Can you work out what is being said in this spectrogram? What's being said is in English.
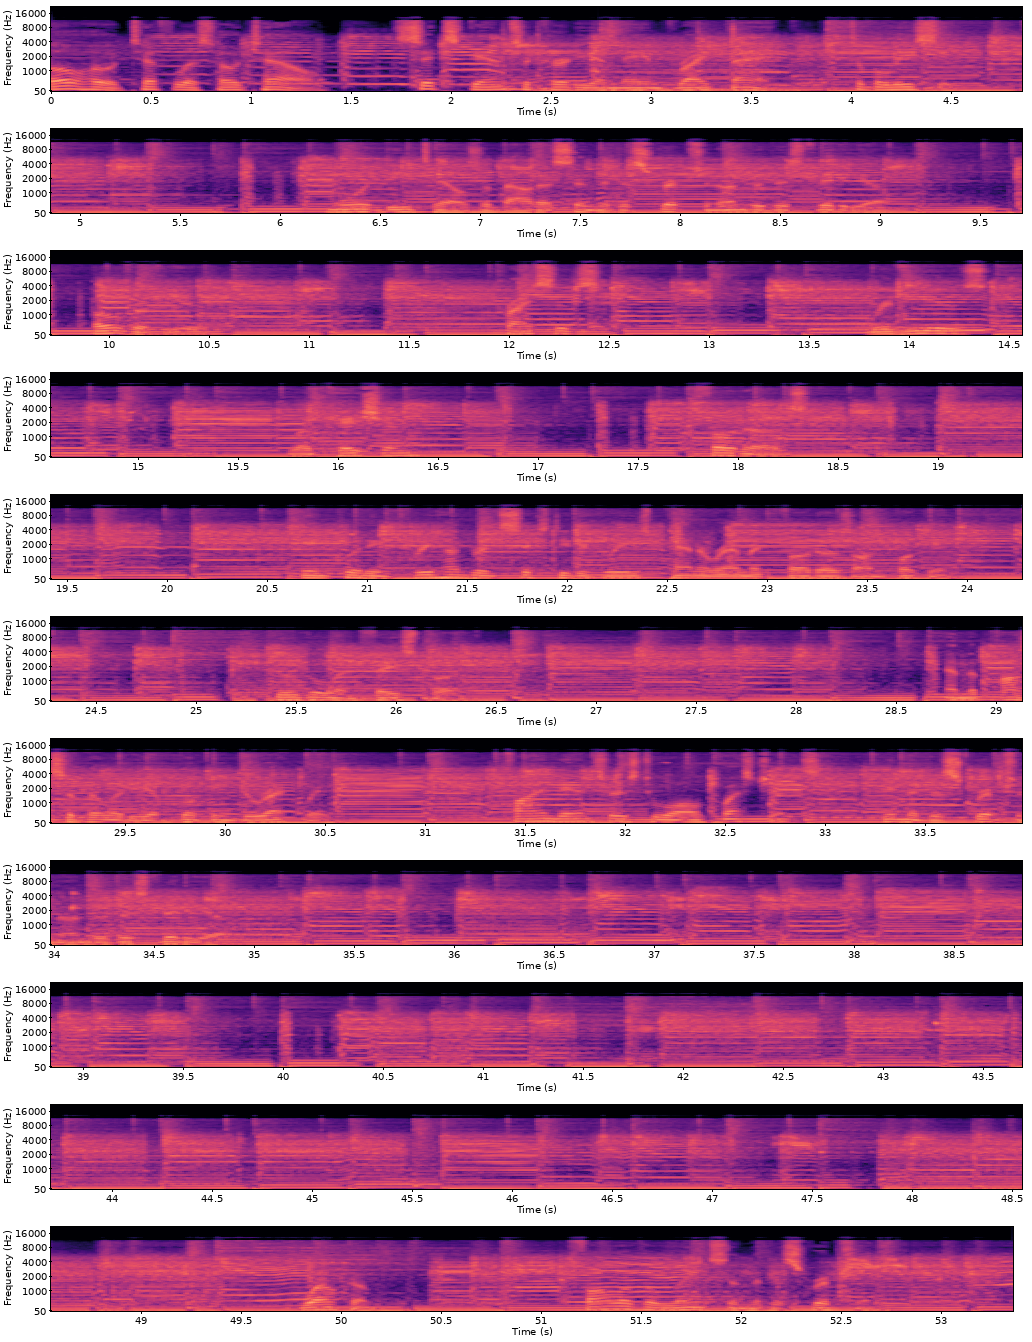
Boho Tiflis Hotel, 6 Gamsakhurdia named Right Bank, Tbilisi. More details about us in the description under this video. Overview. Prices. Reviews. Location. Photos. Including 360 degrees panoramic photos on booking. Google and Facebook. And the possibility of booking directly. Find answers to all questions in the description under this video. Welcome. Follow the links in the description.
